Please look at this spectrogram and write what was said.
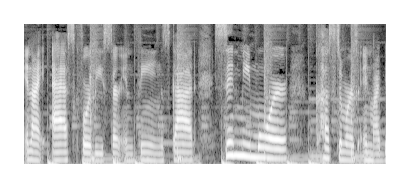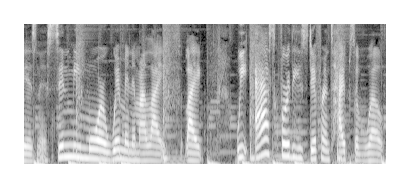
and I ask for these certain things, God, send me more customers in my business, send me more women in my life. Like, we ask for these different types of wealth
